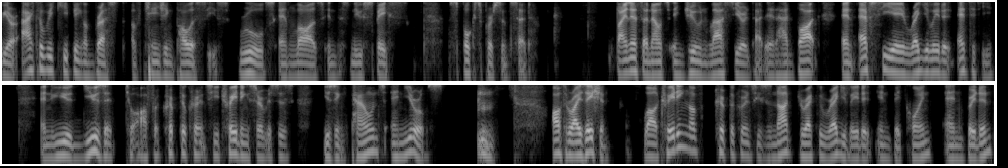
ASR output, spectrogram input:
We are actively keeping abreast of changing policies, rules, and laws in this new space, a spokesperson said. Binance announced in June last year that it had bought an FCA regulated entity and you'd use it to offer cryptocurrency trading services using pounds and euros. Authorization. While trading of cryptocurrencies is not directly regulated in Bitcoin and Britain,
